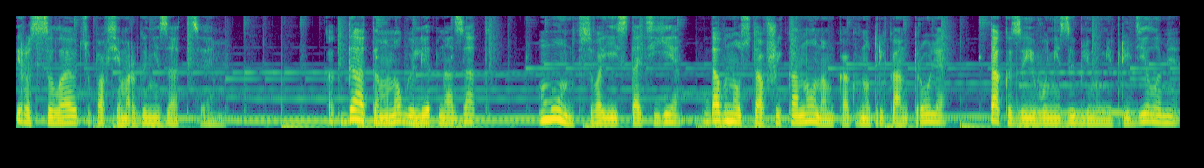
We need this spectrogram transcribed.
и рассылаются по всем организациям. Когда-то, много лет назад, Мун в своей статье давно ставший каноном как внутри контроля, так и за его незыблемыми пределами,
